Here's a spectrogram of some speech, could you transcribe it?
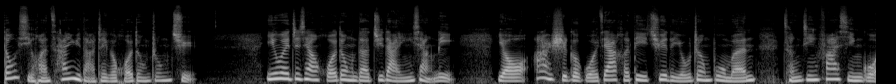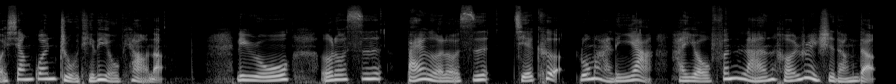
都喜欢参与到这个活动中去，因为这项活动的巨大影响力，有二十个国家和地区的邮政部门曾经发行过相关主题的邮票呢。例如，俄罗斯、白俄罗斯、捷克、罗马尼亚，还有芬兰和瑞士等等。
